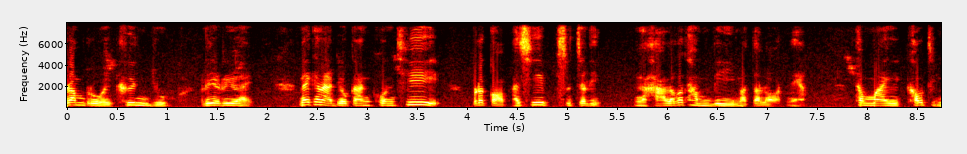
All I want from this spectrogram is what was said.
ร่ำรวยขึ้นอยู่เรื่อยๆ ในขณะเดียวกันคนที่ประกอบอาชีพสุจริตนะคะแล้วก็ทำดีมาตลอดเนี่ยทำไมเขาถึง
